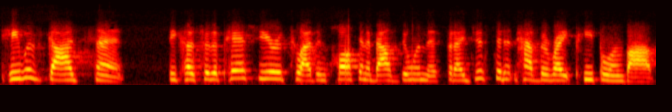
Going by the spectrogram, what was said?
he was God sent because for the past year or two, I've been talking about doing this, but I just didn't have the right people involved.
